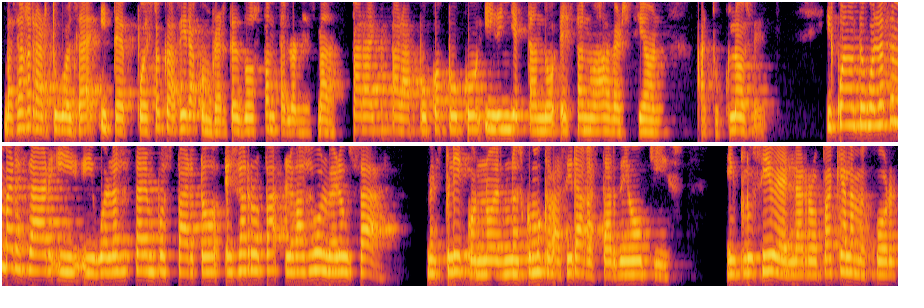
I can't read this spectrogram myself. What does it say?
vas a agarrar tu bolsa y te he puesto que vas a ir a comprarte dos pantalones más para, para poco a poco ir inyectando esta nueva versión a tu closet. Y cuando te vuelvas a embarazar y, vuelvas a estar en posparto, esa ropa la vas a volver a usar. Me explico, no, no es como que vas a ir a gastar de okis. Inclusive la ropa que a lo mejor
